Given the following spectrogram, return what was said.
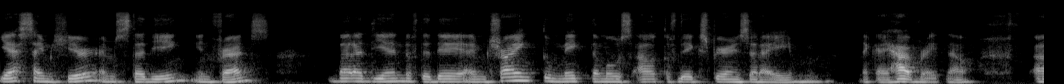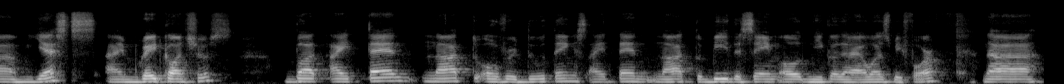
yes, I'm here. I'm studying in France, but at the end of the day, I'm trying to make the most out of the experience that I like I have right now. Um, yes, I'm grade conscious, but I tend not to overdo things. I tend not to be the same old Nico that I was before. Na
